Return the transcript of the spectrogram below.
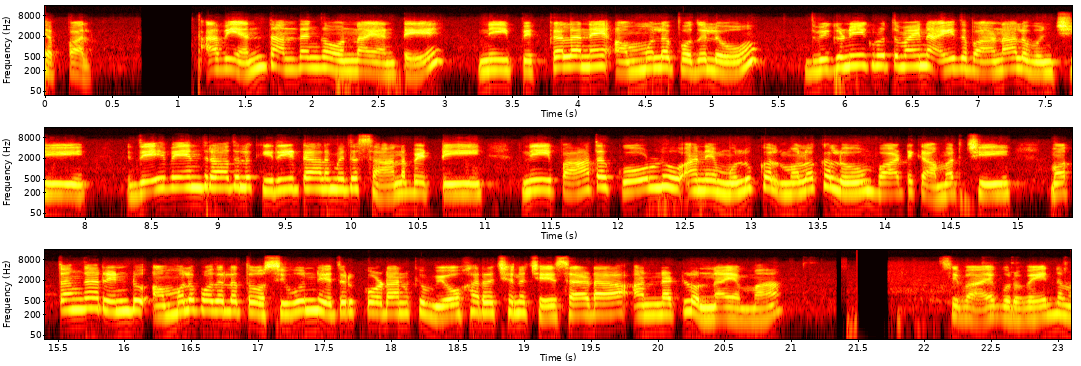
చెప్పాలి. అవి ఎంత అందంగా ఉన్నాయంటే నీ పిక్కలనే అమ్ముల పొదలో ద్విగుణీకృతమైన ఐదు బాణాలు ఉంచి దేవేంద్రాదుల కిరీటాల మీద సానబెట్టి నీ పాత కోళ్ళు అనే ములుకలు మొలకలు వాటికి అమర్చి మొత్తంగా రెండు అమ్ముల పొదలతో శివుణ్ణి ఎదుర్కోవడానికి వ్యూహరచన చేశాడా అన్నట్లు ఉన్నాయమ్మా శివాయ గురువే నమ.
